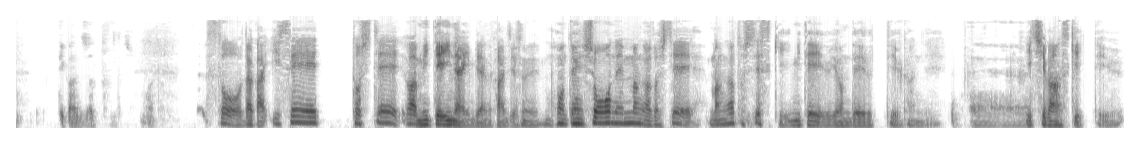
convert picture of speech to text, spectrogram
って感じだったんでしょう。まだそう、だから異性としては見ていないみたいな感じですね。本当に少年漫画として、漫画として好き、見ている、読んでいるっていう感じ。え一番好きっていう。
